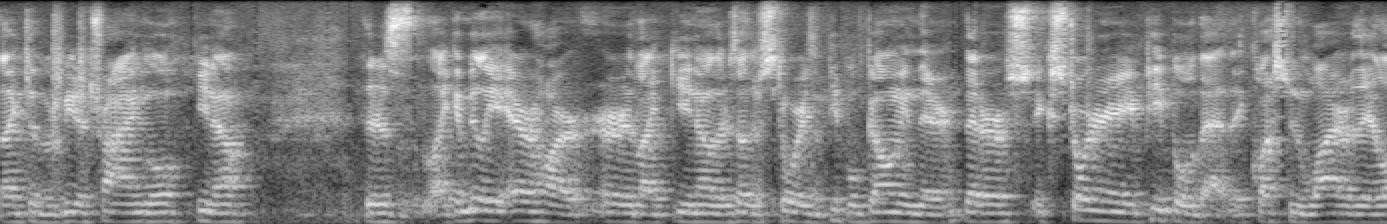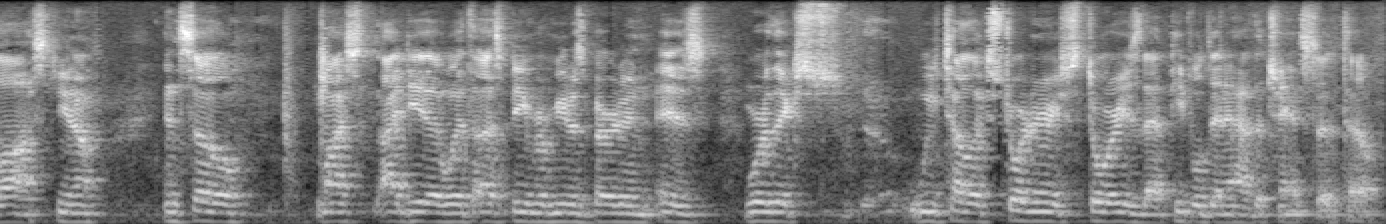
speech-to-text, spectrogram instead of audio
like the Bermuda Triangle, you know, there's like Amelia Earhart or like you know there's other stories of people going there that are extraordinary people that they question why are they lost, you know, and so my idea with us being Bermuda's Burden is we're the ex- we tell extraordinary stories that people didn't have the chance to tell.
